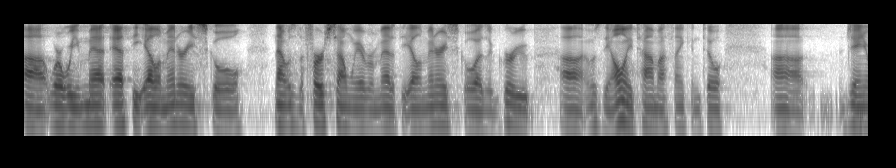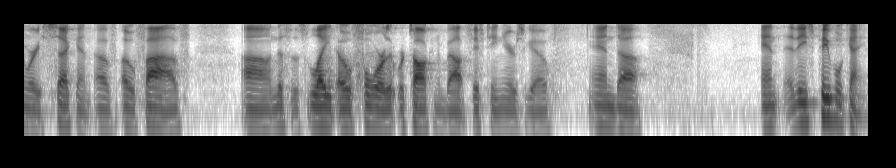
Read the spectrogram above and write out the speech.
uh, where we met at the elementary school. that was the first time we ever met at the elementary school as a group. Uh, it was the only time, I think, until uh, January 2nd of 05. Uh, this is late 04 that we're talking about, 15 years ago. And, uh, and these people came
